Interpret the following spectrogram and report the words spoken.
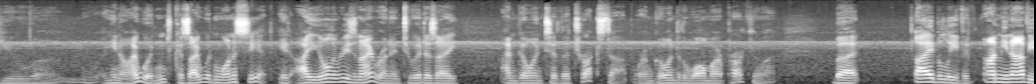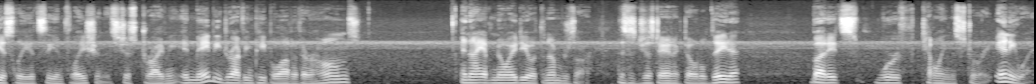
you uh, you know I wouldn't because I wouldn't want to see it. it I, the only reason I run into it is I I'm going to the truck stop or I'm going to the Walmart parking lot. But I believe it. I mean, obviously, it's the inflation. It's just driving, it may be driving people out of their homes. And I have no idea what the numbers are. This is just anecdotal data, but it's worth telling the story. Anyway,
